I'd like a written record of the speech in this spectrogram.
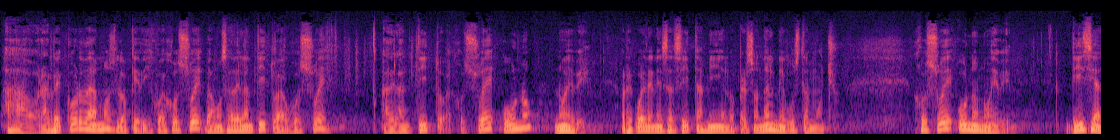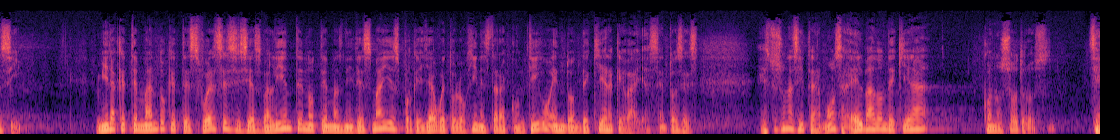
Ahora recordamos lo que dijo a Josué. Vamos adelantito a Josué. Adelantito a Josué 1, 9. Recuerden esa cita, a mí en lo personal me gusta mucho. Josué 1, 9. Dice así. Mira que te mando que te esfuerces y seas valiente, no temas ni desmayes, porque Yahweh tu Elohim estará contigo en donde quiera que vayas. Entonces, esto es una cita hermosa. Él va donde quiera con nosotros, si,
